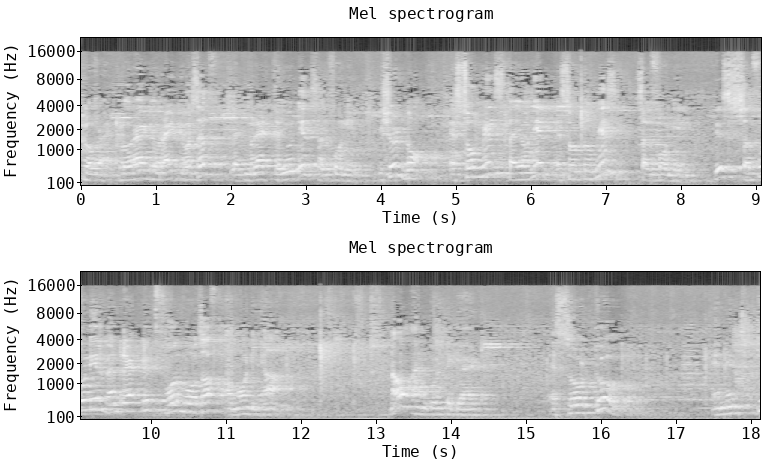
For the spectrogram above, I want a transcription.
chloride. Chloride, you write yourself, let me write thionyl, sulfonyl. You should know, SO means thionyl, SO2 means sulfonyl. This sulfonyl when react with 4 moles of ammonia, now I am going to get SO2 NH2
